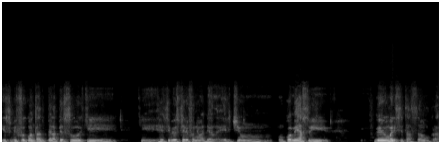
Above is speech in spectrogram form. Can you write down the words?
isso me foi contado pela pessoa que, que recebeu esse telefonema dela. Ele tinha um, um comércio e ganhou uma licitação para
